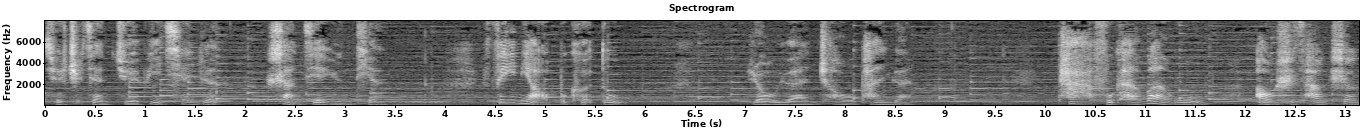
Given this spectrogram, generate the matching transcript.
却只见绝壁千仞，上接云天。飞鸟不可度，柔垣愁攀援。他俯瞰万物，傲视苍生。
